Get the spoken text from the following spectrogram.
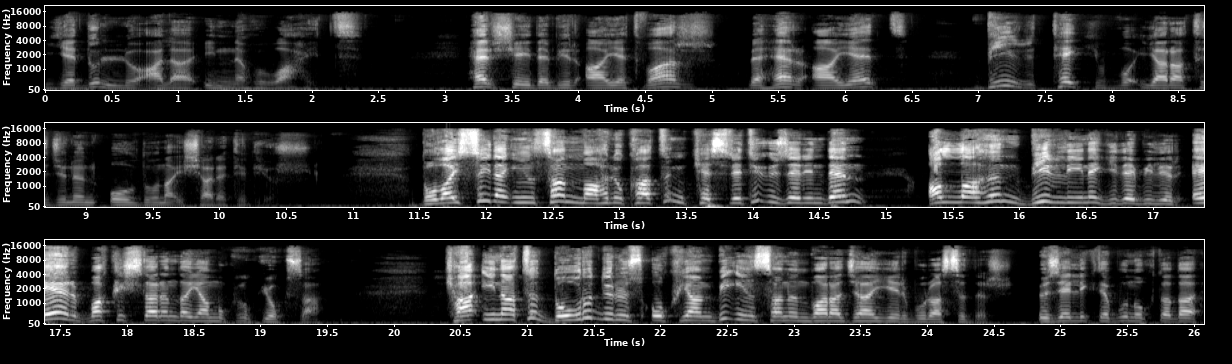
yedullu ala innehu vahid. Her şeyde bir ayet var ve her ayet bir tek yaratıcının olduğuna işaret ediyor. Dolayısıyla insan mahlukatın kesreti üzerinden Allah'ın birliğine gidebilir eğer bakışlarında yamukluk yoksa. Kainatı doğru dürüst okuyan bir insanın varacağı yer burasıdır. Özellikle bu noktada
